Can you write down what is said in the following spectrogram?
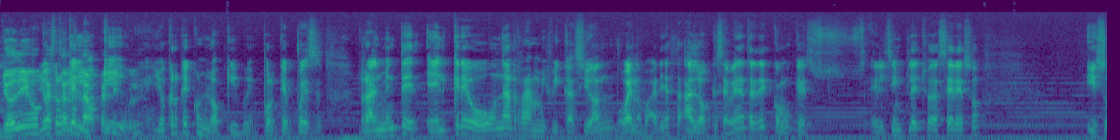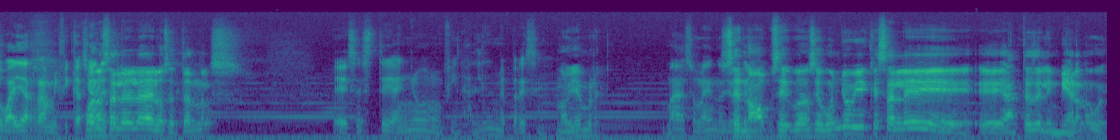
Yo digo que hasta la película. Yo creo que con Loki, güey, porque pues realmente él creó una ramificación, bueno, varias, a lo que se ve en el trailer, como que el simple hecho de hacer eso hizo varias ramificaciones. ¿Cuándo sale la de los Eternals? Es este año finales, me parece. Noviembre. Más o menos. no, bueno, según yo vi que sale eh, antes del invierno, güey.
